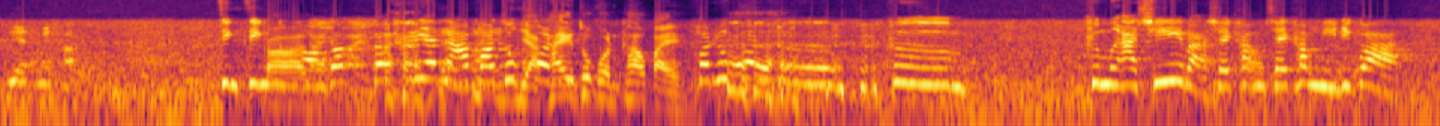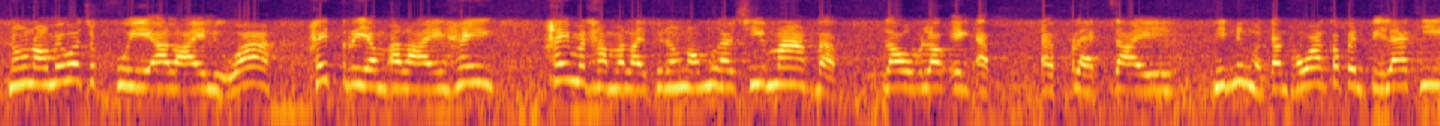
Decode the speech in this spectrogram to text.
เครียดไหมครับ จริงๆก็น้องๆก็ก็เครียดนะเพราะทุกอยากคน ให้ทุกคนเข้าไป เพราะทุกคนคือ คือ คือมืออาชีพอะใช้ครับคำใช้คำนี้ดีกว่า น้องๆไม่ว่าจะคุยอะไรหรือว่าให้เตรียมอะไรให้ให้มาทำอะไรคือน้องๆมืออาชีพมากแบบ เราเราเองแอบแอบแปลกใจนิดนึงเหมือนกันเพราะว่าก็เป็นปีแรกที่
